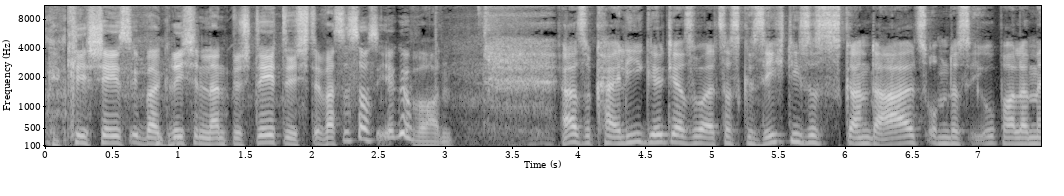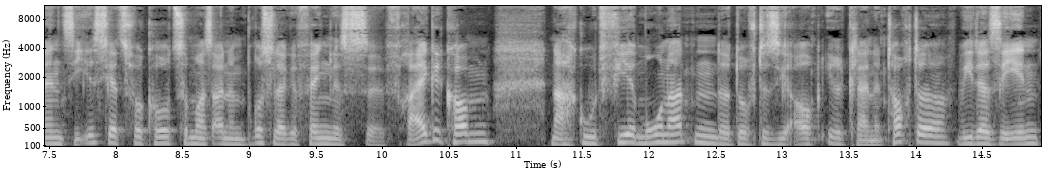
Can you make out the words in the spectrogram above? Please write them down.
Klischees über Griechenland bestätigt. Was ist aus ihr geworden? Also Kylie gilt ja so als das Gesicht dieses Skandals um das EU-Parlament. Sie ist jetzt vor kurzem aus einem Brüsseler Gefängnis äh, freigekommen. Nach gut vier Monaten, da durfte sie auch ihre kleine Tochter wiedersehen.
